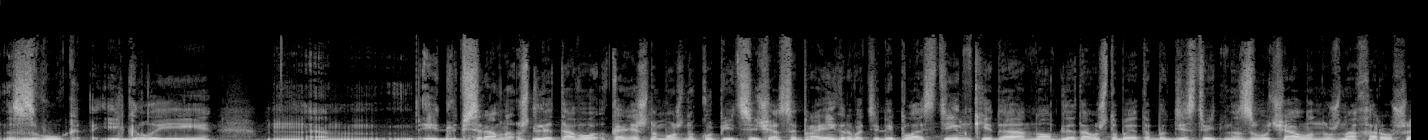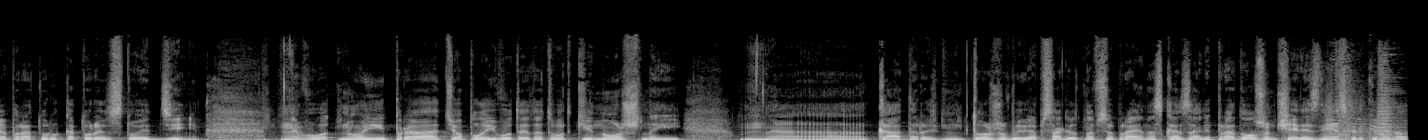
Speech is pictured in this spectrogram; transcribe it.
звук иглы. И все равно для того, конечно, можно купить сейчас и проигрыватели, и пластинки, да, но для того, чтобы это действительно звучало, нужна хорошая аппаратура, которая стоит денег. Вот. Ну и про теплый вот этот вот киношный э, кадр тоже вы абсолютно все правильно сказали. Продолжим через несколько минут.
